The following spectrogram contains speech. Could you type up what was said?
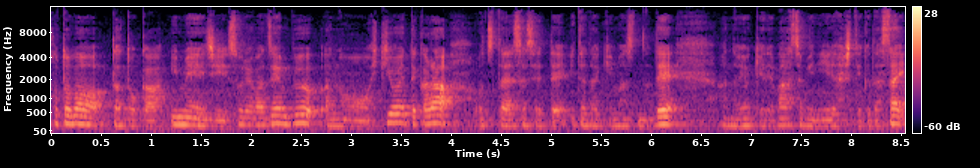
言葉だとかイメージそれは全部あの弾き終えてからお伝えさせていただきますのであのよければ遊びにいらしてください。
